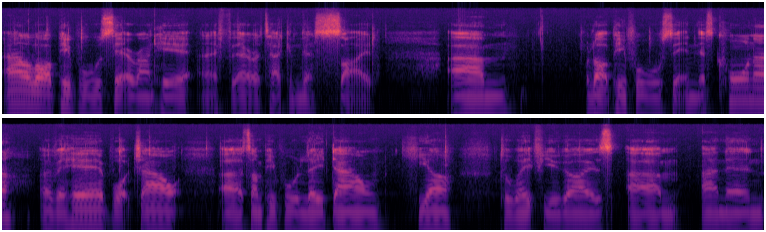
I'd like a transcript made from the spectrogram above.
And a lot of people will sit around here if they're attacking this side. Um, a lot of people will sit in this corner over here, watch out. Uh, some people will lay down here to wait for you guys. Um, and then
